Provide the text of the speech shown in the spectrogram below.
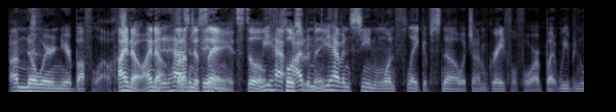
I'm nowhere near Buffalo. I know, I know, but I'm just been- saying it's still we ha- closer I've to been- me. We haven't seen one flake of snow, which I'm grateful for. But we've been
